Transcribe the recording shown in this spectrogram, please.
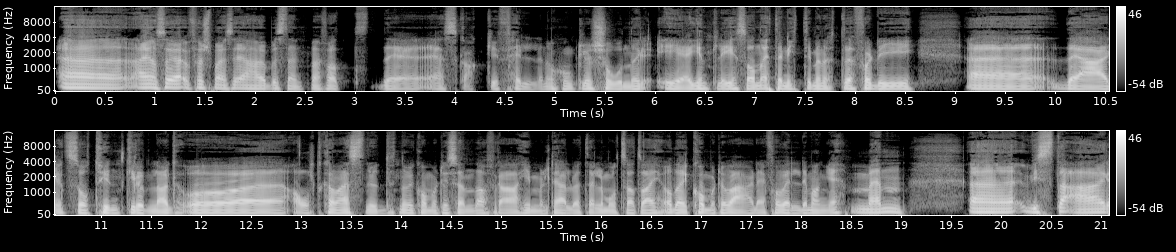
Eh, nei, altså, jeg, først må jeg si jeg har jo bestemt meg for at det, jeg skal ikke felle noen konklusjoner egentlig sånn etter 90 minutter, fordi uh, det er et så tynt grunnlag, og uh, alt kan være snudd når vi kommer til søndag fra himmel til helvete eller motsatt vei, og det kommer til å være det for veldig mange. Men hvis det er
